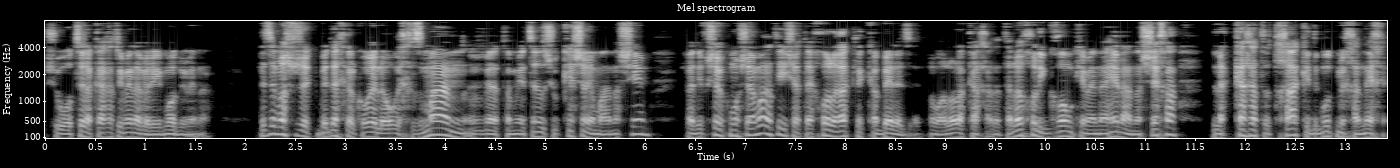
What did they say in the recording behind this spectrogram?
שהוא רוצה לקחת ממנה וללמוד ממנה. וזה משהו שבדרך כלל קורה לאורך זמן ואתה מייצר איזשהו קשר עם האנשים ואני חושב כמו שאמרתי שאתה יכול רק לקבל את זה. כלומר לא לקחת. אתה לא יכול לגרום כמנהל לאנשיך לקחת אותך כדמות מחנכת.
